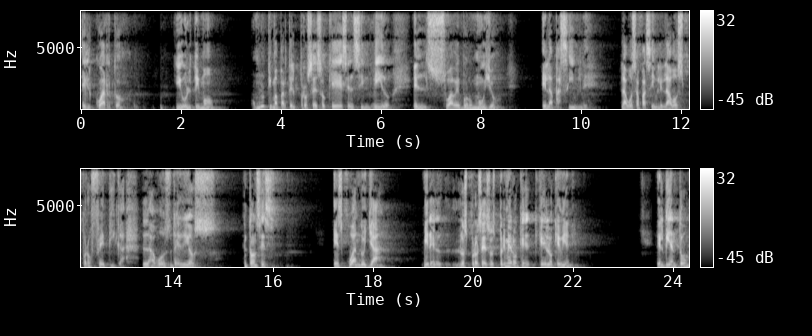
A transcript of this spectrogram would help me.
el cuarto y último, última parte del proceso que es el silbido, el suave murmullo, el apacible, la voz apacible, la voz profética, la voz de Dios. Entonces, es cuando ya, miren los procesos. Primero, ¿qué, qué es lo que viene? El viento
